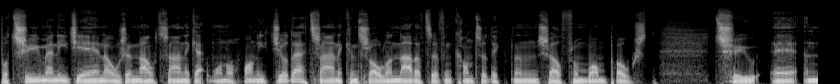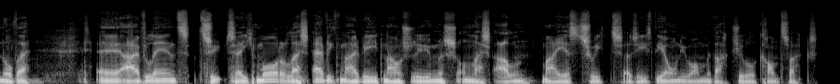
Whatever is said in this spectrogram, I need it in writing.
But too many journos are now trying to get one up on each other, trying to control a narrative and contradicting themselves from one post to uh, another. Uh, I've learned to take more or less everything I read now as rumours, unless Alan Myers tweets, as he's the only one with actual contracts.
